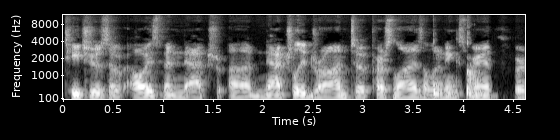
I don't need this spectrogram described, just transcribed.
teachers have always been natu- uh, naturally drawn to personalize a learning experience for,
